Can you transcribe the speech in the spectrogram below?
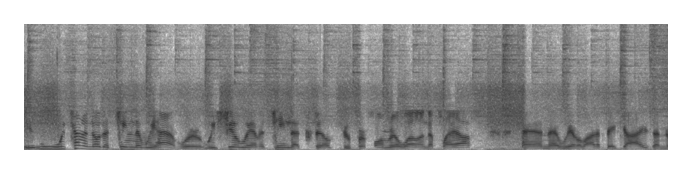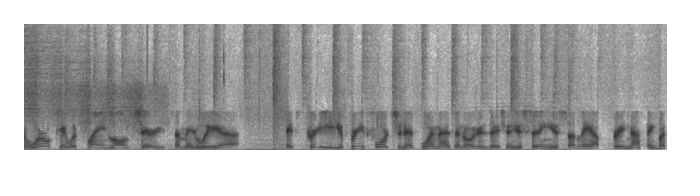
we kind of know the team that we have. We're, we feel we have a team that's built to perform real well in the playoffs and uh, we have a lot of big guys, and we're okay with playing long series. I mean, we. Uh, it's pretty. You're pretty fortunate when, as an organization, you're sitting, you're suddenly up three nothing. But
